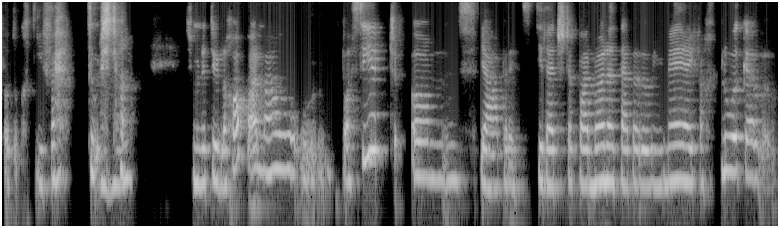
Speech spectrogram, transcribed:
produktiver Zustand. Mhm. Das ist mir natürlich auch ein paar Mal passiert. Und ja, aber jetzt die letzten paar Monate eben, weil ich mehr einfach schaue,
